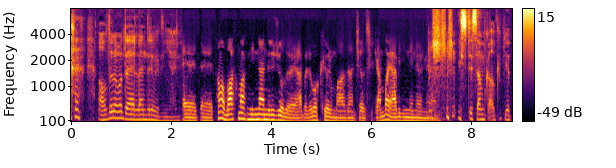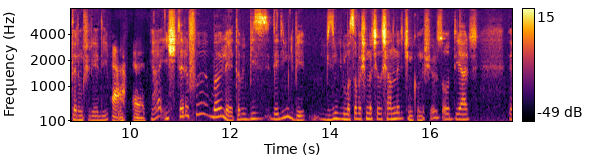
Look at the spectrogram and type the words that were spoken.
Aldın ama değerlendiremedin yani. Evet evet ama bakmak dinlendirici oluyor ya. Böyle bakıyorum bazen çalışırken bayağı bir dinleniyorum yani. İstesem kalkıp yatarım şuraya deyip. Ya, evet. Ya iş tarafı böyle. Tabii biz dediğim gibi bizim gibi masa başında çalışanlar için konuşuyoruz. O diğer e,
